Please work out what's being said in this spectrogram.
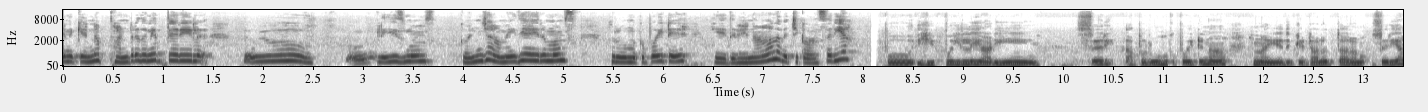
எனக்கு என்ன பண்ணுறதுனே தெரியல. ஐயோ ப்ளீஸ் மாம்ஸ் கொஞ்சம் அமைதியாக இரு மாம்ஸ் ரூமுக்கு போயிட்டு எது வேணாலும் வச்சுக்கலாம் சரியா? ஓ இப்போ இல்லையாடி? சரி அப்போ ரூமுக்கு போயிட்டுனா நான் எது கேட்டாலும் தரணும். சரியா?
